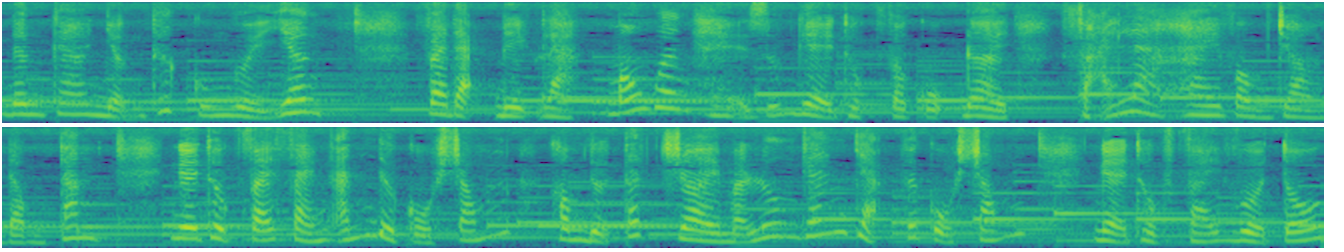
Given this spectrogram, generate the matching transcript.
nâng cao nhận thức của người dân và đặc biệt là mối quan hệ giữa nghệ thuật và cuộc đời phải là hai vòng tròn đồng tâm. Nghệ thuật phải phản ánh được cuộc sống, không được tách rời mà luôn gắn chặt với cuộc sống. Nghệ thuật phải vừa tố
